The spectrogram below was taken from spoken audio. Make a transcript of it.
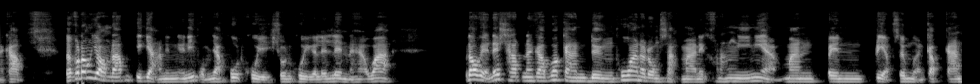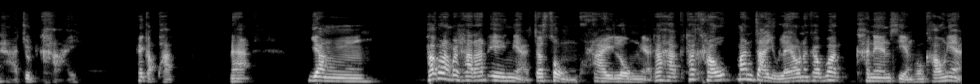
นะครับ แล้วก็ต้องยอมรับอีกอย่างหนึ่งอันนี้ผมอยากพูดคุยชวนคุยกันเล่นๆนะฮะว่า เราเห็นได้ชัดนะครับ ว่าการดึงผู้ว่านรงศักดิ์มาในครั้งนี้เนี่ย มันเป็นเปรียบเสมือนกับการหาจุดขายให้กับพักนะฮะอย่างพรรคพลังประชารัฐเองเนี่ยจะส่งใครลงเนี่ยถ้าถ้าเขามั่นใจอยู่แล้วนะครับ ว่าคะแนนเสียงของเขาเนี่ย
